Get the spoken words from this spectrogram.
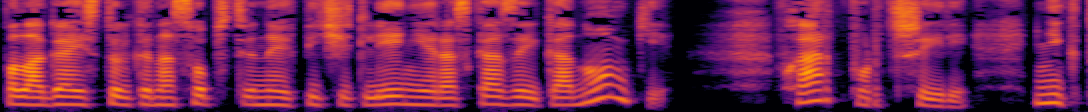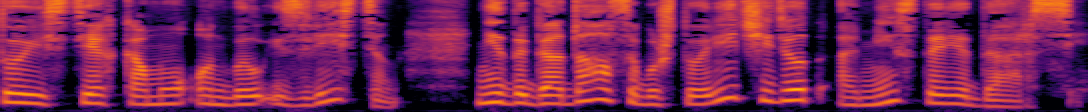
полагаясь только на собственное впечатление и рассказы экономки, в Хартфордшире никто из тех, кому он был известен, не догадался бы, что речь идет о мистере Дарси.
